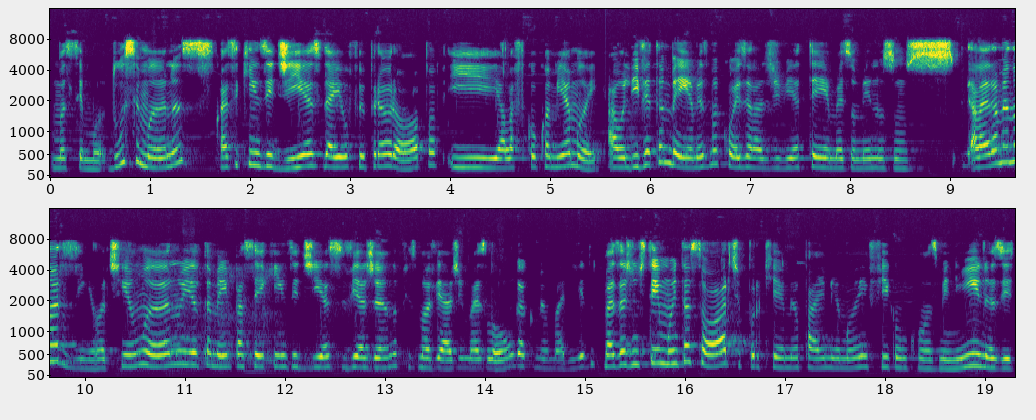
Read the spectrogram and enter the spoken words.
uma semana, duas semanas, quase 15 dias, daí eu fui pra Europa e ela ficou com a minha mãe. A Olivia também, a mesma coisa, ela devia ter mais ou menos uns. Ela era menorzinha, ela tinha um ano e eu também passei 15 dias viajando, fiz uma viagem mais longa com meu marido. Mas a gente tem muita sorte, porque meu pai e minha mãe ficam com as meninas e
